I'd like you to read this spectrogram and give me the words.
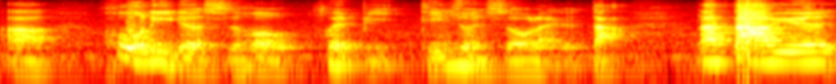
啊。获利的时候会比停损时候来的大，那大约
